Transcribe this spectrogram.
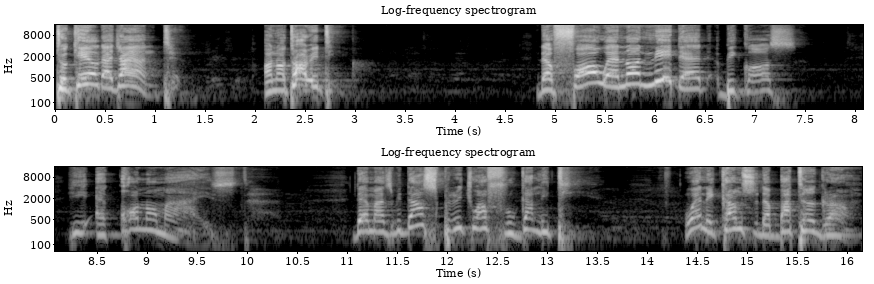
to kill the giant on authority. The four were not needed because he economized. There must be that spiritual frugality when it comes to the battleground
